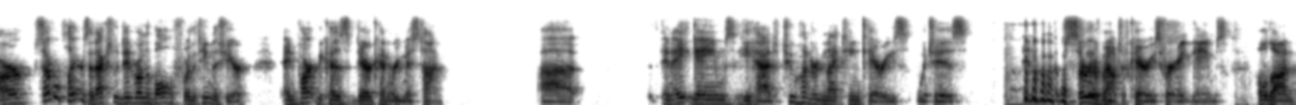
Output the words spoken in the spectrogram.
are several players that actually did run the ball for the team this year, in part because Derrick Henry missed time. Uh, in eight games, he had 219 carries, which is an absurd amount of carries for eight games. Hold on,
